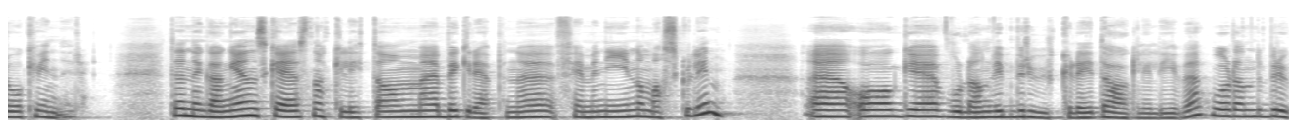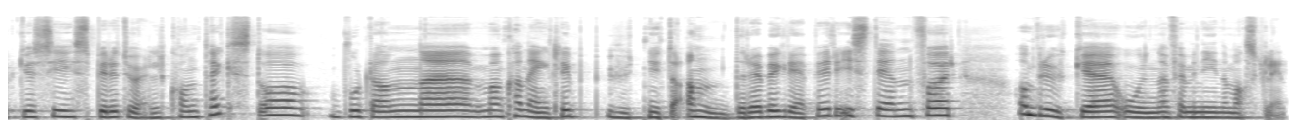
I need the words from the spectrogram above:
Rå kvinner. Denne gangen skal jeg snakke litt om begrepene feminin og maskulin, og hvordan vi bruker det i dagliglivet. Hvordan det brukes i spirituell kontekst, og hvordan eh, man kan egentlig utnytte andre begreper istedenfor å bruke ordene feminin og maskulin.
